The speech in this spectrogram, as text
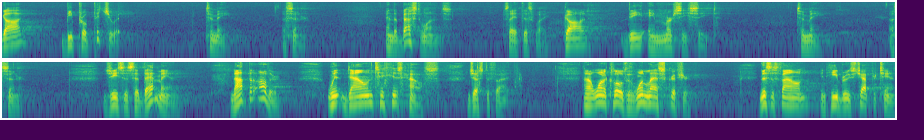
God, be propitiate to me, a sinner. And the best ones say it this way God, be a mercy seat to me, a sinner. Jesus said, That man, not the other, went down to his house justified. Now, I want to close with one last scripture. This is found in Hebrews chapter 10.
